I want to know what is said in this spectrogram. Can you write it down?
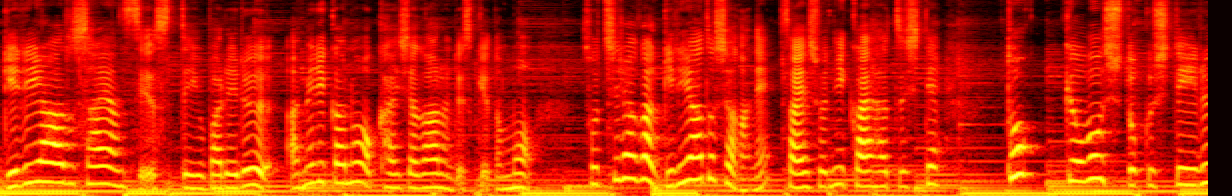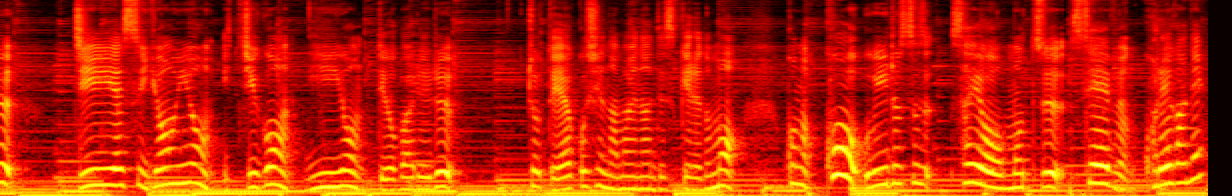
ギリアード・サイエンシスって呼ばれるアメリカの会社があるんですけどもそちらがギリアード社がね最初に開発して特許を取得している GS441524 って呼ばれるちょっとややこしい名前なんですけれどもこの抗ウイルス作用を持つ成分これがね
